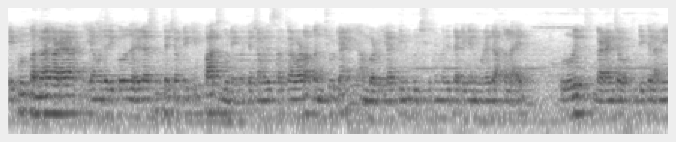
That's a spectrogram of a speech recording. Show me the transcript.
एकूण पंधरा गाड्या यामध्ये रिकव्हर झालेल्या असून त्याच्यापैकी पाच गुन्हे त्याच्यामध्ये सरकारवाडा पंचवटी आणि अंबड या तीन पोलीस स्टेशनमध्ये त्या ठिकाणी गुन्हे दाखल आहेत. उर्वरित गाड्यांच्या बाबतीत देखील आम्ही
